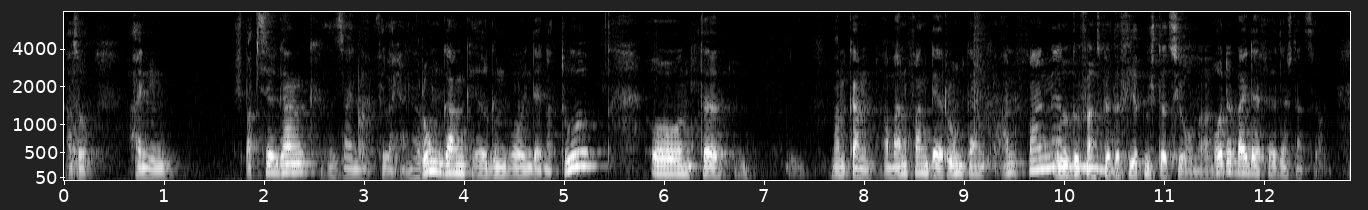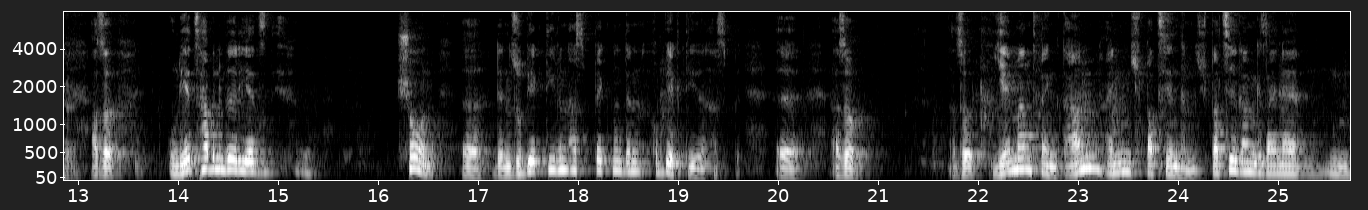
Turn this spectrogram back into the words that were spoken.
Also ein Spaziergang ein, vielleicht ein Rundgang irgendwo in der Natur und äh, man kann am Anfang der Rundgang anfangen. Oder du fängst bei der vierten Station an. Oder bei der vierten Station. Okay. Also, und jetzt haben wir jetzt schon äh, den subjektiven Aspekt und den objektiven Aspekt. Äh, also also jemand fängt an, einen Spaziergang. Spaziergang ist eine hm,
